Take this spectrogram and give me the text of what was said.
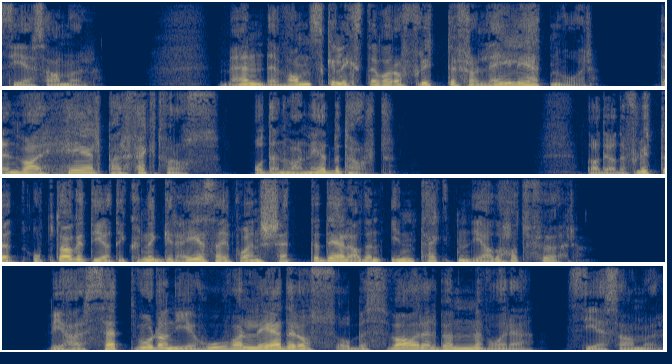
sier Samuel. Men det vanskeligste var å flytte fra leiligheten vår. Den var helt perfekt for oss, og den var nedbetalt. Da de hadde flyttet, oppdaget de at de kunne greie seg på en sjettedel av den inntekten de hadde hatt før. Vi har sett hvordan Jehova leder oss og besvarer bønnene våre, sier Samuel.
